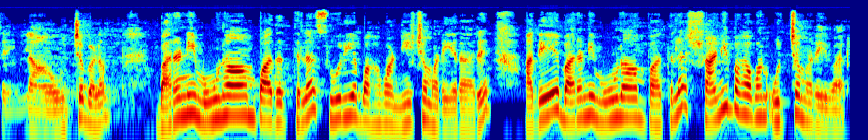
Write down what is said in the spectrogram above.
சரிங்களா? அவங்க உச்சபலம். பரணி மூணாம் பாதத்துல சூரிய பகவான் நீச்சம் அடைகிறாரு அதே பரணி மூணாம் பாதத்துல சனி பகவான் உச்சம் அடைவார்.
